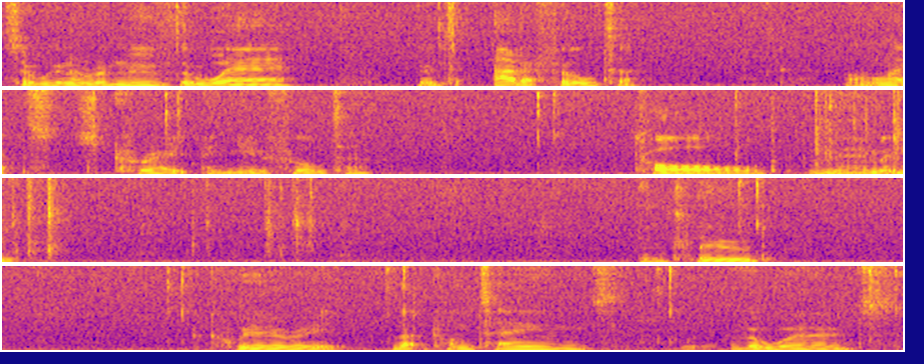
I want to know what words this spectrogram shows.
So we're going to remove the where going to add a filter. And let's create a new filter called naming. Include a query that contains the words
